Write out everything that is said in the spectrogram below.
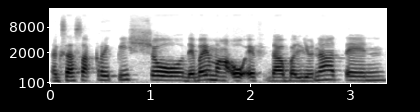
nagsasakripisyo, 'di ba? Yung mga OFW natin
